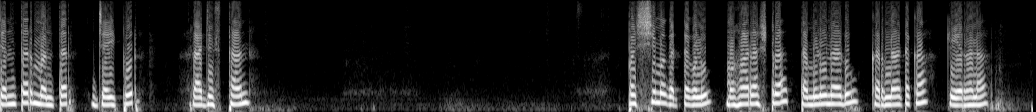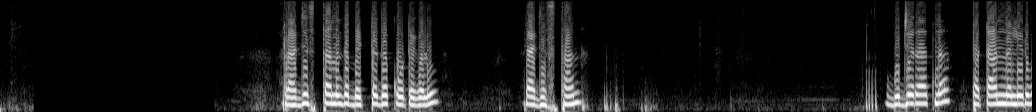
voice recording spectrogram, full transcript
ಜಂತರ್ ಮಂತರ್, ಜೈಪುರ್, ರಾಜಸ್ಥಾನ್. ಪಶ್ಚಿಮ ಘಟ್ಟಗಳು ಮಹಾರಾಷ್ಟ್ರ, ತಮಿಳುನಾಡು, ಕರ್ನಾಟಕ, ಕೇರಳ. ರಾಜಸ್ಥಾನದ ಬೆಟ್ಟದ ಕೋಟೆಗಳು ರಾಜಸ್ಥಾನ್. ಗುಜರಾತ್ನ ಪಟಾನ್ನಲ್ಲಿರುವ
